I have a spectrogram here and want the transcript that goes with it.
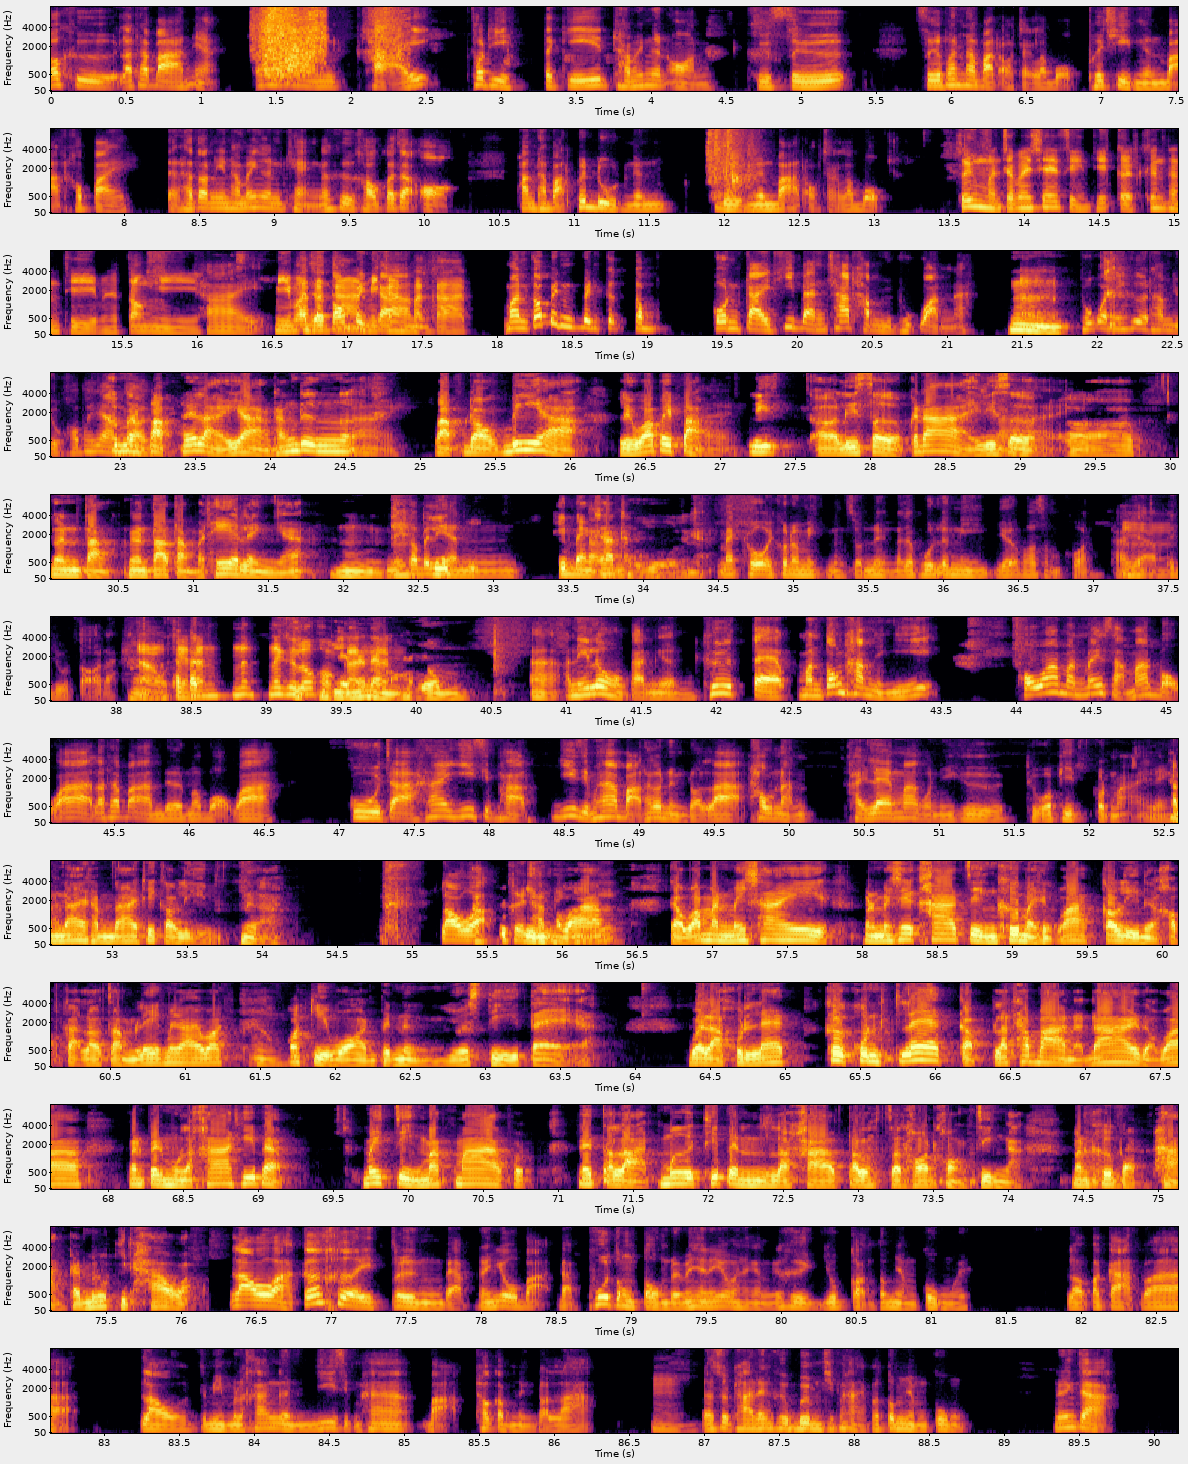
ก็คือรัฐบาลเนี่ย รัฐบาลขายโทษทีตะกี้ทำให้เงินอ่อน คือซื้อซื้อพันธบัตรออกจากระบบ เพื่อฉีดเงินบาทเข้าไป แต่ถ้าตอนนี้ทำให้เงินแข็งก็คือเขาก็จะออกพันธบัตรเพื่อดูดเงินดูดเงินบาทออกจากระบบ ซึ่งมันจะไม่ใช่สิ่งที่เกิดขึ้นทันทีมันจะต้องมีใช่มีมาตรจะต้กาองรเป็นมีกาการรประกาศ มันก็เป็นเป็นกลกลไกที่แบงก์ชาติทำอยู่ทุกวันนะอืมทุกวันนี้คือทำอยู่เขาพยายามคือมันจะปรับได้หลายอย่างทั้งดึงใช่ปรับดอกเบี้ย หรือว่าไปปรับใช่รีเอ่อรีเซิร์ฟก็ได้รีเซิร์ฟใช่เอ่อเงินต่างเงินตราต่างประเทศอะไรอย่างเงี้ย อืมนี่ก็ไปเรียน ที่แบงก์ชาติถืออยู่อะไรเงี้ยแมกโรอิคโนมิกหนึ่งส่วนหนึ่งก็จะพูดเรื่องนี้เยอะพอสมควร ถ้าอยากไปดูต่อได้อ่าโอเคแต่นั่นนั่นนั่นคือโลกของเรียนการตั้งแต่เงินมัธยมอ่าอันนี้เรื่องของการเงิน คือแต่มันต้องทำอย่างนี้ เพราะว่ามันไม่สามารถบอกว่ารัฐบาลเดินมาบอกว่า กูจะให้ยี่สิบบาทยี่สิบห้าบาทเท่ากับหนึ่งดอลลาร์เท่านั้นใครแรงมากกว่านี้คือ ถือว่าผิดกฎหมายเลยทำได้ทำได้ที่เกาหลีเหนือ เราอะเคยทำอแต่ย่างว่านี้ แต่ว่ามันไม่ใช่ มันไม่ใช่ค่าจริง คือหมายถึงว่าเกาหลีเหนือเขาประกาศเราจำเลขไม่ได้ว่าอืมว่ากี่วอนเป็นหนึ่ง USD แต่เวลาคุณแลกคือคุณแลกกับรัฐบาลอะได้ แต่ว่ามันเป็นมูลค่าที่แบบไม่จริงมากๆ ในตลาดมืดที่เป็นราคาตลสะท้อนของจริงอะ มันคือแบบห่างกันไม่รู้กี่เท่าอะ เราอะก็เคยตรึงแบบนโยบายแบบพูดตรงๆ โดยไม่ใช่นโยบายทางการเงินก็คือยุคก่อนต้มยำกุ้งเว้ยเราประกาศว่าเราจะมีมูลค่าเงิน 25 บาทเท่ากับ 1 ดอลลาร์อืม แล้วสุดท้ายนั่นคือบึมชิบหายเพราะต้มยำกุ้ง เนื่องจาก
